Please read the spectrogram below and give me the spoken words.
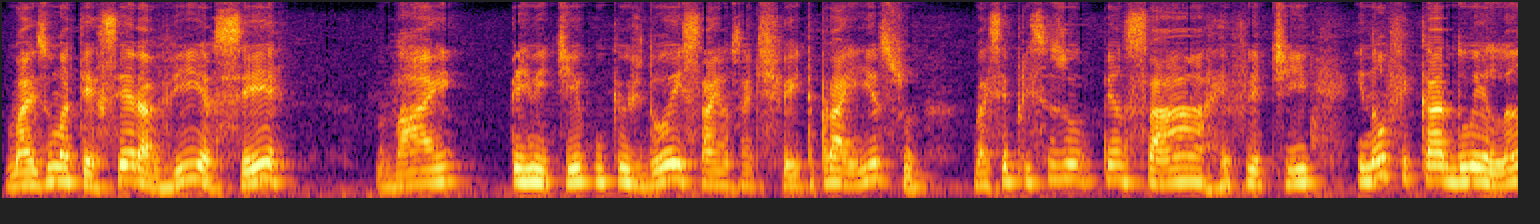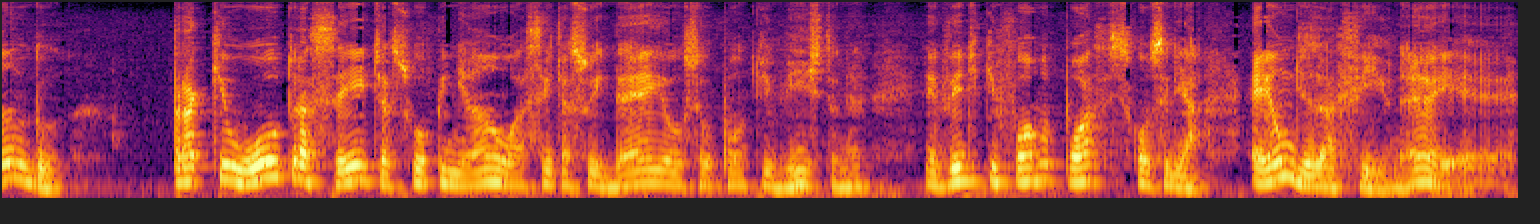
Mas uma terceira via, C, vai permitir com que os dois saiam satisfeitos. Para isso, vai ser preciso pensar, refletir e não ficar duelando para que o outro aceite a sua opinião, aceite a sua ideia ou o seu ponto de vista, né? É ver de que forma possa se conciliar. É um desafio, né? É,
